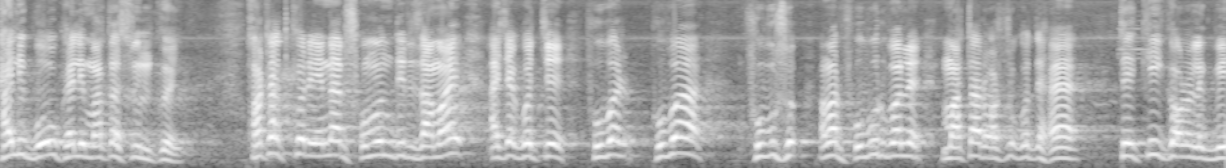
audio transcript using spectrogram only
খালি বউ, খালি মাথা চুল কয়। হঠাৎ করে এনার সমন্দির জামায় আচ্ছা করছে ফুবার ফুবা ফুবু আমার ফুবুর বলে মাথার অসুখ হচ্ছে হ্যাঁ তো কী করা লাগবে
